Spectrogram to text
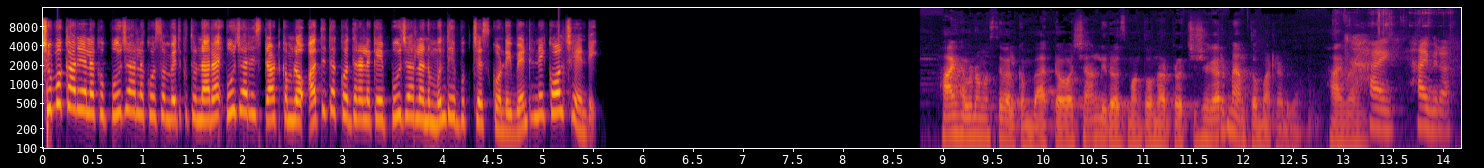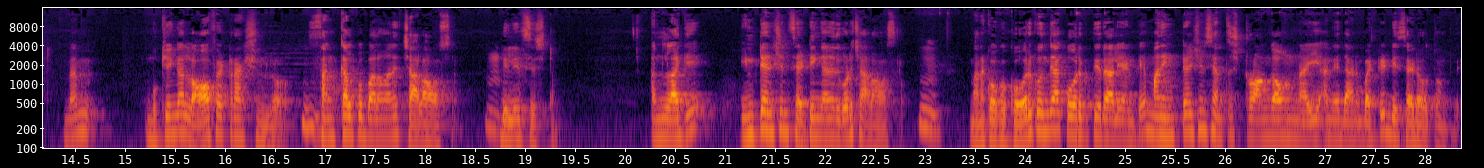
శుభకార్యాలకు పూజార్ల కోసం వెతుకుతున్నారా? పూజారీస్ డాట్ కామ్లో అతి తక్కువ ధరలకే పూజార్లను ముందే బుక్ చేసుకోండి. వెంటనే కాల్ చేయండి. హాయ్ హలో నమస్తే. Welcome back to our channel. ఈరోజు మనతో ఉన్నారు ప్రత్యూష గారు. మ్యామ్తో మాట్లాడదాం. Hi ma'am. Hi. Hi Virat. Ma'am ముఖ్యంగా లా ఆఫ్ అట్రాక్షన్లో సంకల్ప బలం అనేది చాలా అవసరం. బిలీఫ్ సిస్టమ్ అలాగే ఇంటెన్షన్ సెట్టింగ్ అనేది కూడా చాలా అవసరం. మనకు ఒక కోరిక ఉంది ఆ కోరిక తీరాలి అంటే మన ఇంటెన్షన్స్ ఎంత స్ట్రాంగ్గా ఉన్నాయి అనే దాన్ని బట్టి డిసైడ్ అవుతుంటుంది.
